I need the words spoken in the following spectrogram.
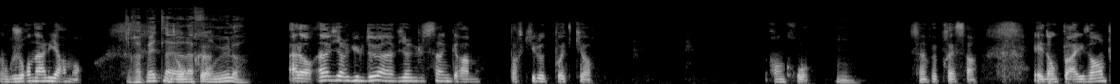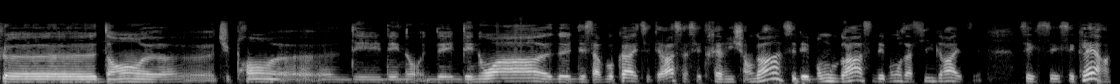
Donc journalièrement. Répète la, Donc, la euh, formule. Alors 1,2 à 1,5 grammes par kilo de poids de corps. En gros. Hmm. C'est à peu près ça. Et donc par exemple, euh, dans euh, tu prends euh, des, des, no- des, des noix, de- des avocats, etc. Ça c'est très riche en gras. C'est des bons gras, c'est des bons acides gras. c'est clair.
